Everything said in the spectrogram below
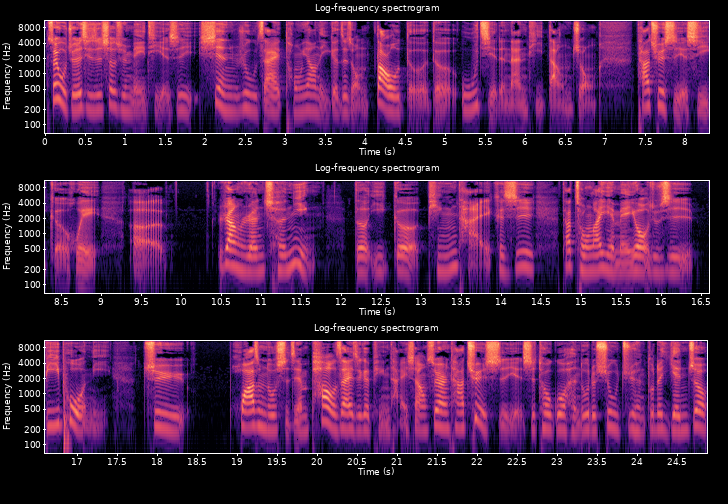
所以，我觉得其实社群媒体也是陷入在同样的一个这种道德的无解的难题当中。它确实也是一个会呃让人成瘾的一个平台，可是他从来也没有就是逼迫你去花这么多时间泡在这个平台上。虽然他确实也是透过很多的数据、很多的研究，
